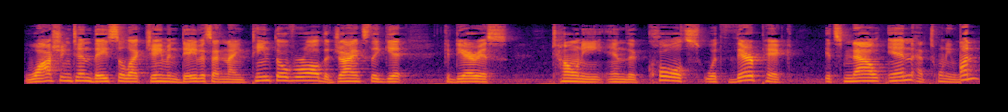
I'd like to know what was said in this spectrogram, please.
Washington they select Jamin Davis at 19th overall. The Giants they get Kadarius Toney, and the Colts with their pick it's now in at 21.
